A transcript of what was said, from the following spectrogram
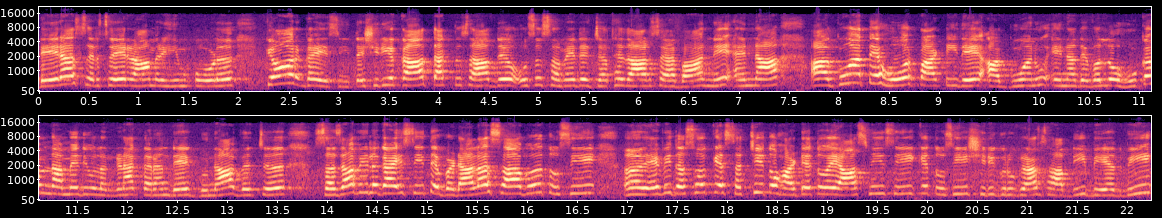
ਡੇਰਾ ਸਿਰਸੇ ਰਾਮ ਰਹੀਮ ਕੋਲ ਕਿਉਂ ਗਏ ਸੀ? ਤੇ ਸ਼੍ਰੀ ਅਕਾਲ ਤਖਤ ਸਾਹਿਬ ਦੇ ਉਸ ਸਮੇਂ ਦੇ ਜਥੇਦਾਰ ਸਹਿਬਾਨ ਨੇ ਇਹਨਾਂ ਆਗੂਆਂ ਤੇ ਹੋਰ ਪਾਰਟੀ ਦੇ ਆਗੂਆਂ ਨੂੰ ਇਹਨਾਂ ਦੇ ਵੱਲੋਂ ਹੁਕਮਨਾਮੇ ਦੀ ਉਲੰਘਣਾ ਕਰਨ ਦੇ ਗੁਨਾਹ ਵਿੱਚ ਸਜ਼ਾ ਵੀ ਲਗਾਈ ਸੀ। ਤੇ ਬਡਾਲਾ ਸਾਹਿਬ, ਤੁਸੀਂ ਇਹ ਵੀ ਦੱਸੋ ਕਿ ਸੱਚੀ ਤੁਹਾਡੇ ਤੋਂ ਇਹ ਆਸ ਨਹੀਂ ਸੀ ਕਿ ਤੁਸੀਂ ਸ੍ਰੀ ਗੁਰੂ ਗ੍ਰੰਥ ਸਾਹਿਬ ਦੀ ਬੇਅਦਬੀ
